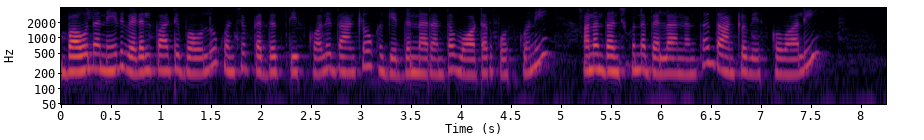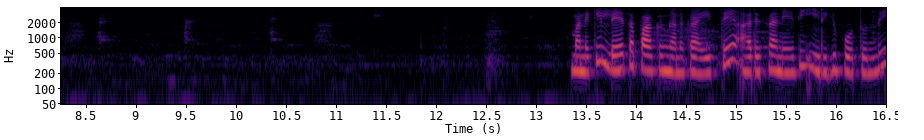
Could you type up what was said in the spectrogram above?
బౌల్ అనేది వెడల్పాటి బౌల్ కొంచెం పెద్దది తీసుకోవాలి. దాంట్లో ఒక గిద్దన్నరంతా వాటర్ పోసుకొని మనం దంచుకున్న బెల్లాన్నంతా దాంట్లో వేసుకోవాలి. మనకి లేత పాకం కనుక అయితే అరిస అనేది ఇరిగిపోతుంది.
